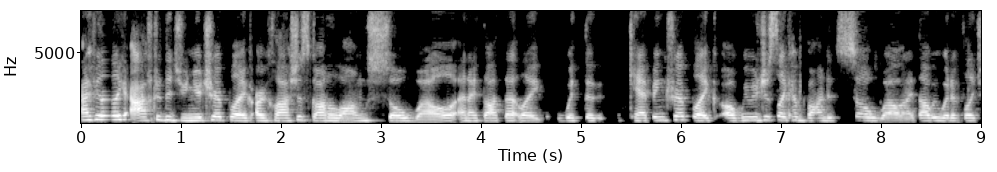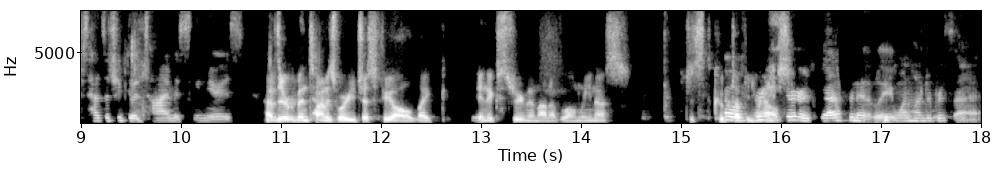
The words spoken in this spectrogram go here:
I feel like after the junior trip, like our class just got along so well, and I thought that like with the camping trip, like oh, we would just like have bonded so well, and I thought we would have like just had such a good time as seniors. Have there been times where you just feel like an extreme amount of loneliness, just cooped oh, up in your for house? sure, definitely, one hundred percent.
